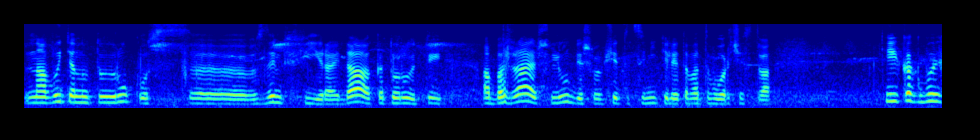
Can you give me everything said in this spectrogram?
на вытянутую руку с э, Земфирой, да, которую ты обожаешь, любишь, вообще ты ценитель этого творчества. И как бы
